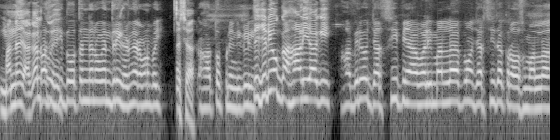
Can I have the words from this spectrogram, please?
ਮੰਨ ਜਾ ਗੱਲ ਤੂੰ ਇਹ? ਦੋ ਤਿੰਨ ਦਿਨ ਹੋ ਗਏ ਅੰਦਰ ਹੀ ਖੜੀਆਂ ਰਮਣ ਬਾਈ। ਅੱਛਾ। ਹਾਂ ਧੁੱਪ ਨਹੀਂ ਨਿਕਲੀ। ਤੇ ਜਿਹੜੀ ਉਹ ਗਾਹਾਂ ਵਾਲੀ ਆ ਗਈ? ਹਾਂ ਵੀਰੇ ਉਹ ਜਰਸੀ ਪੰਜਾਬ ਵਾਲੀ ਮੰਨ ਲਾ ਭੋਂ ਜਰਸੀ ਦਾ ਕ੍ਰਾਸ ਮੰਨ ਲਾ।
